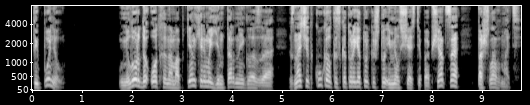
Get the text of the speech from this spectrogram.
Ты понял?» У милорда Отхана Мапкенхельма янтарные глаза. Значит, куколка, с которой я только что имел счастье пообщаться, пошла в мать.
